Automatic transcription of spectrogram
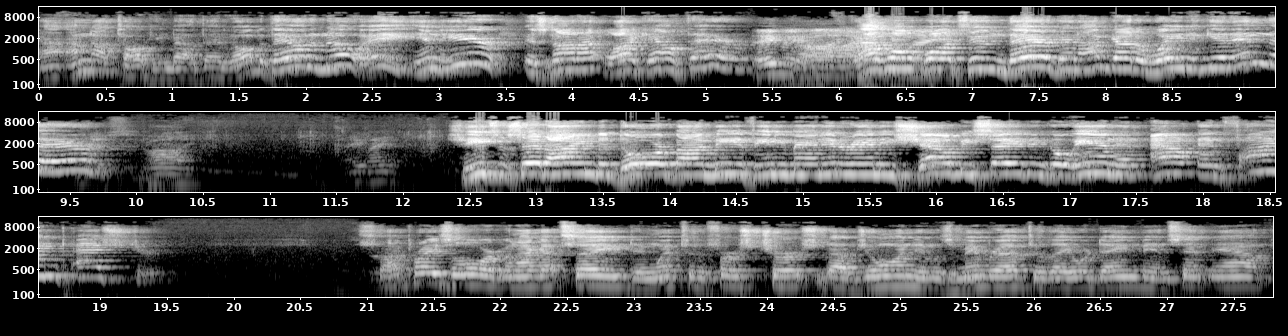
I, I'm not talking about that at all, but they ought to know hey, in here is not like out there. Amen. If I want what's in there, then I've got a way to get in there. Right. Amen. Jesus said, I am the door by me. If any man enter in, he shall be saved and go in and out and find pasture. So I praise the Lord when I got saved and went to the first church that I joined and was a member of till they ordained me and sent me out.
